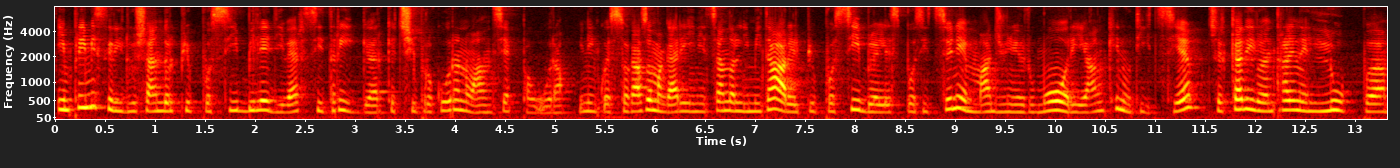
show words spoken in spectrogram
In primis riducendo il più possibile i diversi trigger che ci procurano ansia e paura. Quindi in questo caso magari iniziando a limitare il più possibile l'esposizione sensazioni, immagini, rumori, anche notizie, cercare di non entrare nel loop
